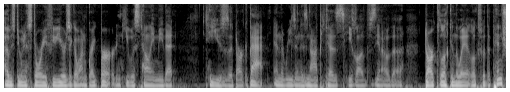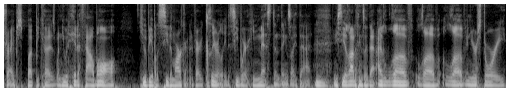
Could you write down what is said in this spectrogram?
I was doing a story a few years ago on Greg Bird, and he was telling me that he uses a dark bat, and the reason is not because he loves you know the dark look and the way it looks with the pinstripes, but because when he would hit a foul ball, he would be able to see the mark on it very clearly to see where he missed and things like that. Hmm. And you see a lot of things like that. I love, love, love in your story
